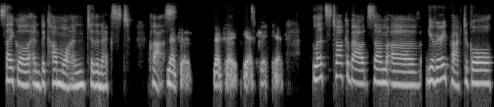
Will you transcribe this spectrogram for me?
cycle and become one to the next class that's right that's right. Yes. That's great. Yes. Let's talk about some of your very practical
